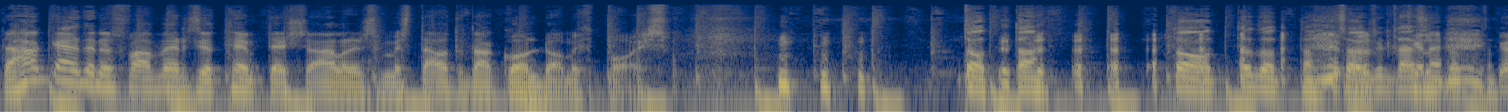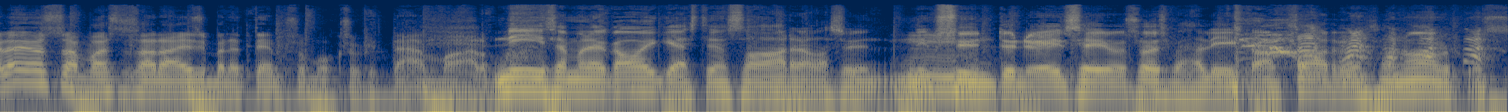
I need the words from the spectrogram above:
tämähän on käytännössä vaan versio Temptation Islandissa, mistä otetaan kondomit pois. Totta, totta, totta. Se on kyllä kyllä, totta. kyllä jossain vaiheessa saadaan ensimmäinen tempsumuksukin tähän maailmaan. Niin, semmoinen, joka oikeasti on saarella syn, mm. syntynyt. Ei, se, ei, se olisi vähän liikaa. Saarella sanoi alkuus.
